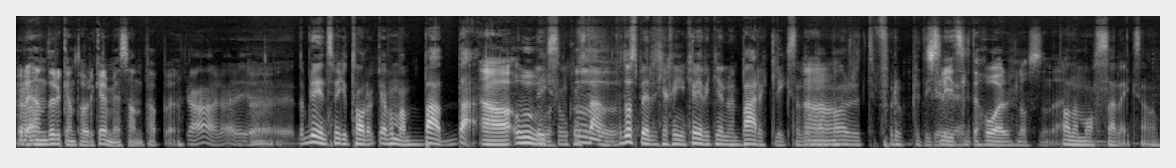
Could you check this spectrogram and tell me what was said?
Och det Ja. enda du kan torka det med är sandpapper. Ja, då, är det, ju- då blir det inte så mycket torka, då får man badda. Ja, oh, liksom konstant. oh. För då spelar det kanske ingen, kan ju lika gärna med bark liksom. Ja. Ja. Bara typ får upp lite Slits lite hår loss och sånt där. Ta någon mossa liksom.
